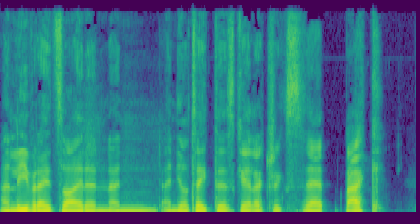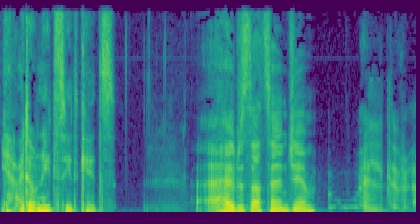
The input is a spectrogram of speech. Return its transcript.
and leave it outside, and and and you'll take the scale electric set back. Yeah, I don't need to see the kids. Uh, How does that sound, Jim? Well, the-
